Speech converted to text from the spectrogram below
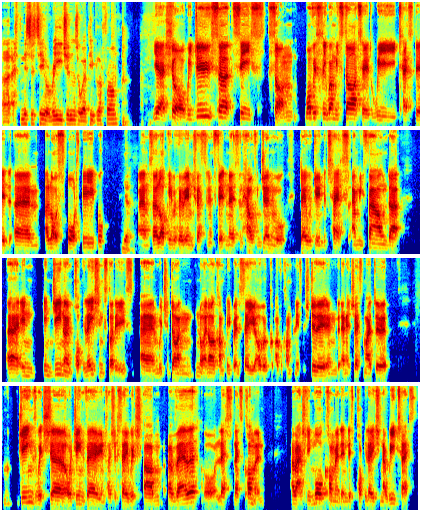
uh, ethnicity or regions or where people are from? Yeah, sure. We do see some. Obviously, when we started, we tested um, a lot of sports people. Yeah. Um, so a lot of people who are interested in fitness and health in general, they were doing the tests, and we found that uh, in in genome population studies, um, which are done not in our company, but in say other other companies which do it, and NHS might do it. Genes which uh, or gene variants, I should say, which um, are rarer or less less common, are actually more common in this population that we test.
